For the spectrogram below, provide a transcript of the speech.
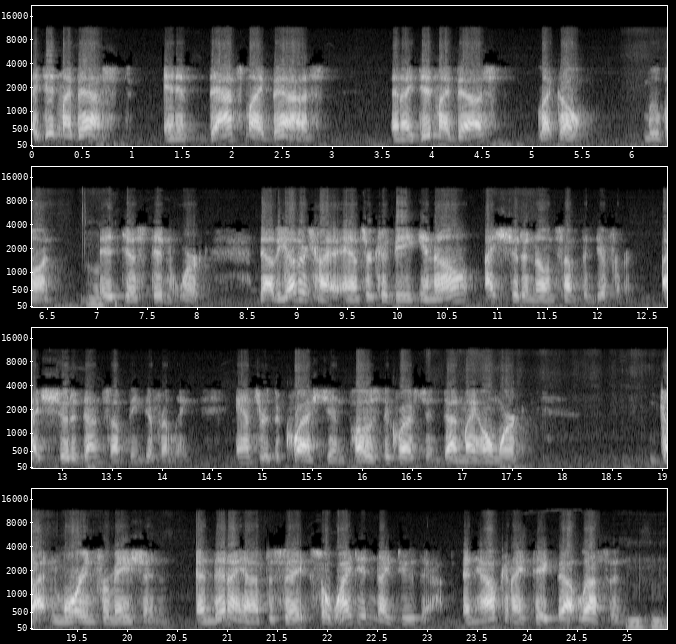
I did my best. And if that's my best, and I did my best, let go, move on. Okay. It just didn't work. Now, the other answer could be, you know, I should have known something different. I should have done something differently. Answered the question, posed the question, done my homework, gotten more information, and then I have to say, so why didn't I do that? And how can I take that lesson mm-hmm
